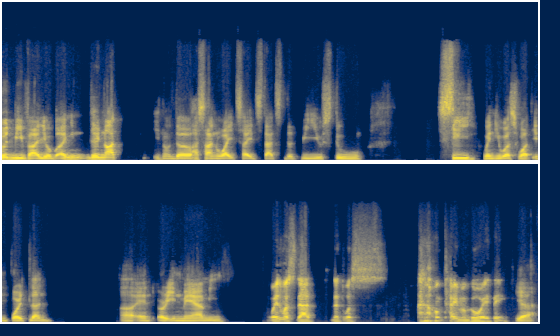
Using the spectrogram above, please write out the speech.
could be valuable. I mean they're not you know the hassan whiteside stats that we used to see when he was what in portland uh and or in miami. When was that? That was a long time ago i think. Yeah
